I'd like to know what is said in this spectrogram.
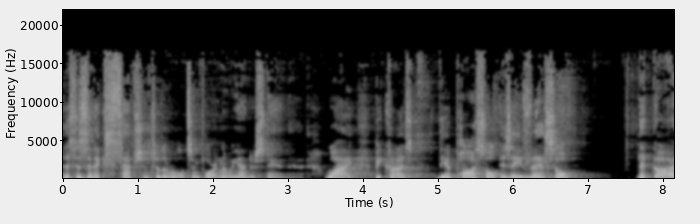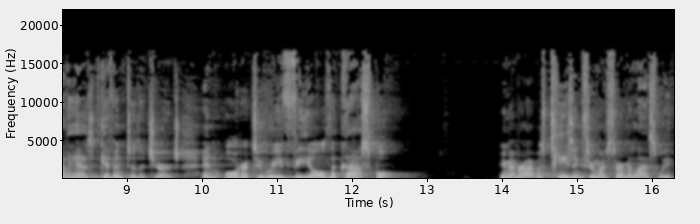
This is an exception to the rule. It's important that we understand that. Why? Because the apostle is a vessel that God has given to the church in order to reveal the gospel. Remember, I was teasing through my sermon last week.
